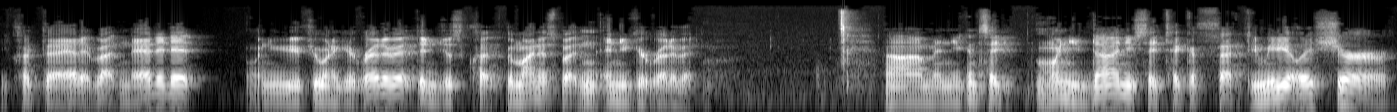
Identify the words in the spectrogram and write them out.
You click the edit button to edit it. When you if you want to get rid of it then you just click the minus button and you get rid of it. Um, and you can say when you're done you say take effect immediately. Sure.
